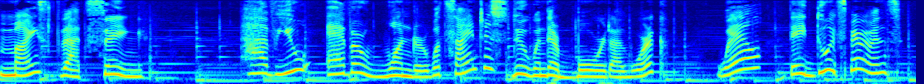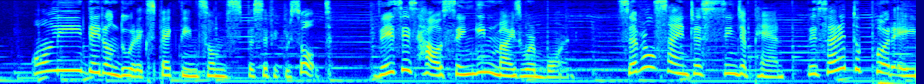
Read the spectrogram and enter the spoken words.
Mice that sing. Have you ever wondered what scientists do when they're bored at work? Well, they do experiments, only they don't do it expecting some specific result. This is how singing mice were born. Several scientists in Japan decided to put a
